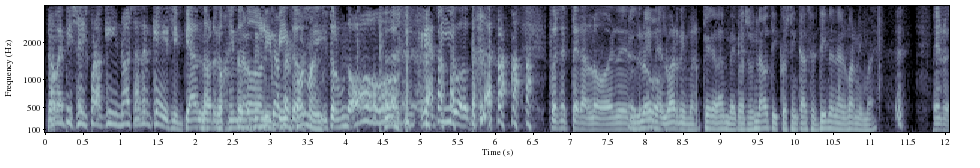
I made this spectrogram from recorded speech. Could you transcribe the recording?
No me piséis por aquí, no os acerquéis, limpiando, La- recogiendo la todo limpito. performance. y todo el mundo, ¡oh! ¡qué ¡Creativo! pues este era el lobo en el, El lobo. en el Burning Man. Qué grande, con sus náuticos sin calcetín en el Burning Man. Héroe.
